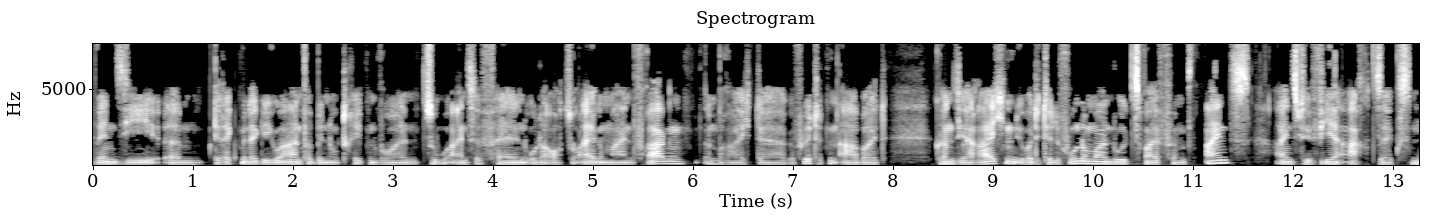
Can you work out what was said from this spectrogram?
wenn Sie ähm, direkt mit der GUA in Verbindung treten wollen zu Einzelfällen oder auch zu allgemeinen Fragen im Bereich der Geflüchtetenarbeit, können Sie erreichen über die Telefonnummer 0251 144 860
